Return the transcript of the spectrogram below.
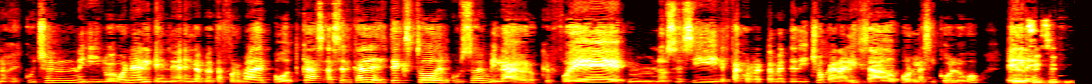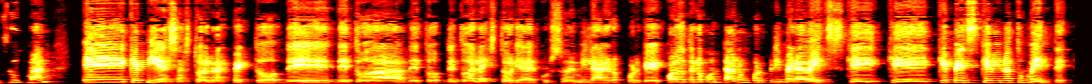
nos escuchan y luego en, el, en, la plataforma de podcast, acerca del texto del curso de milagros, que fue, mm, no sé si está correctamente dicho, canalizado por la psicólogo Ellen eh, ¿Qué piensas tú al respecto de, toda, de, toda la historia del curso de milagros? Porque cuando te lo contaron por primera vez, ¿qué, qué, qué vino a tu mente?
